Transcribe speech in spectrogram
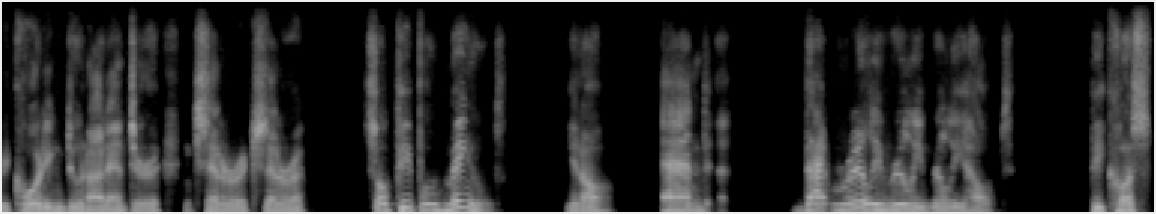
recording, do not enter, et cetera, et cetera. So people mingled, you know, and that really, really, really helped because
